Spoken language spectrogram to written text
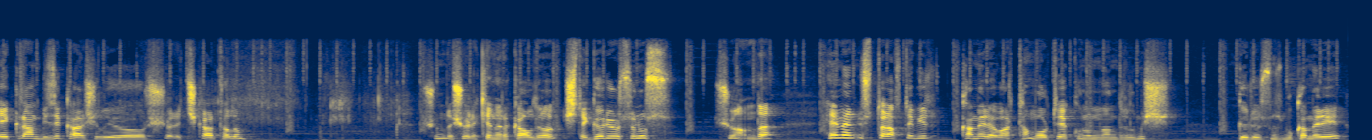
ekran bizi karşılıyor. Şöyle çıkartalım. Şunu da şöyle kenara kaldıralım. İşte görüyorsunuz şu anda hemen üst tarafta bir kamera var. Tam ortaya konumlandırılmış. Görüyorsunuz bu kamerayı.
